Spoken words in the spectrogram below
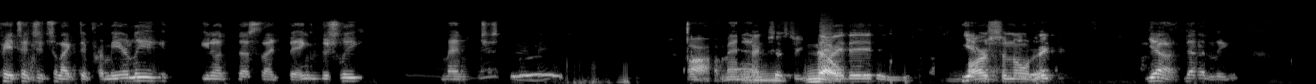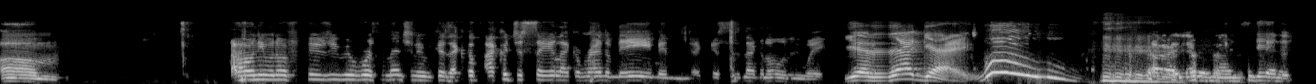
pay attention to like the Premier League. You know, that's like the English league. Manchester. Oh man, Manchester No. United and Yeah. Arsenal, right? Yeah, that league. Um, I don't even know if it's even worth mentioning because I could I could just say like a random name and I guess it's not gonna hold any weight. Yeah, that guy. Woo! All right, never mind. Forget it.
